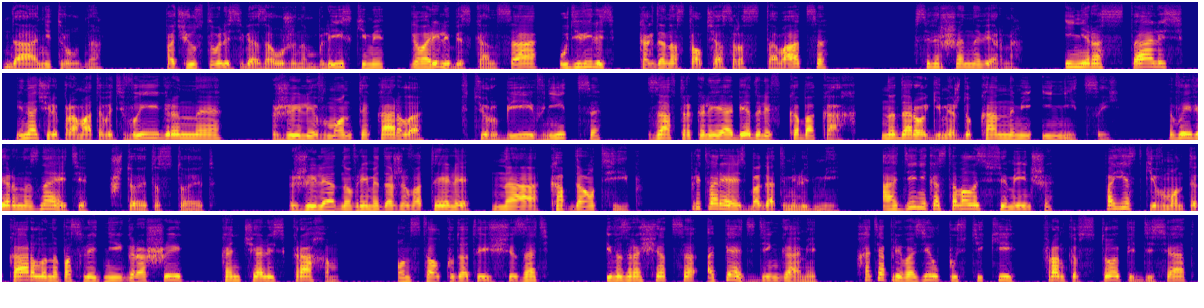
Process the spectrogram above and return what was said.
Да, нетрудно. Почувствовали себя за ужином близкими, говорили без конца, удивились, когда настал час расставаться. Совершенно верно. И не расстались, и начали проматывать выигранное, жили в Монте-Карло, в Тюрби, в Ницце, завтракали и обедали в кабаках, на дороге между Каннами и Ниццей. Вы верно знаете, что это стоит. Жили одно время даже в отеле на Кап-д'Антиб, притворяясь богатыми людьми. А денег оставалось все меньше. Поездки в Монте-Карло на последние гроши кончались крахом. Он стал куда-то исчезать и возвращаться опять с деньгами, хотя привозил пустяки, франков 150.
